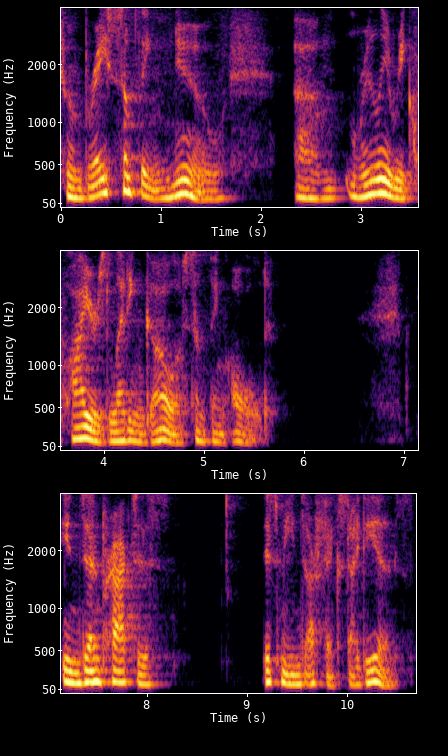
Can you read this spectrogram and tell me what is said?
to embrace something new um, really requires letting go of something old. In Zen practice, this means our fixed ideas.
